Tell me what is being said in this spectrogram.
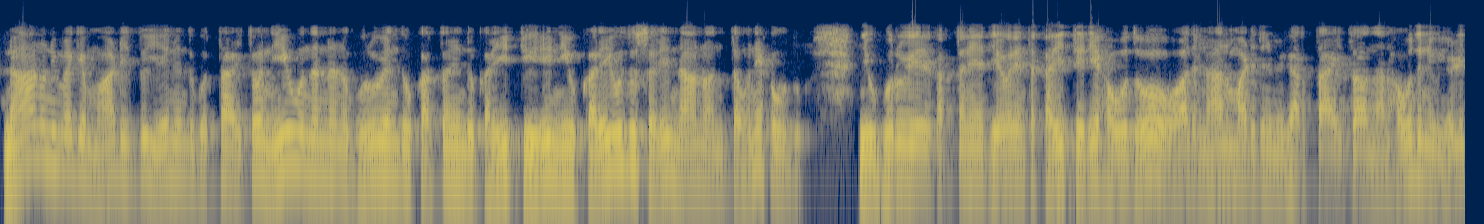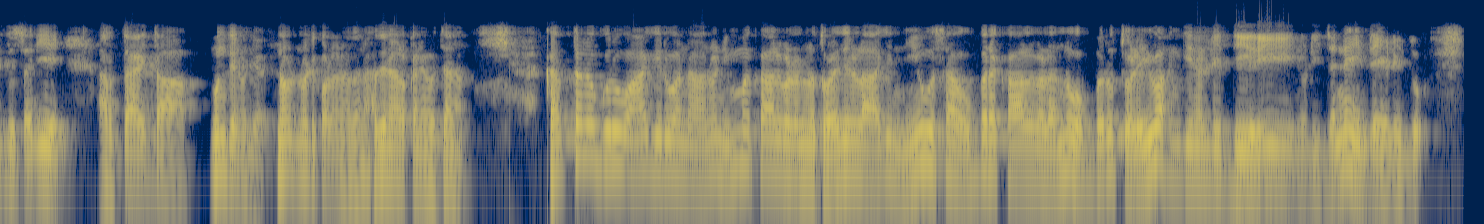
ನಾನು ನಿಮಗೆ ಮಾಡಿದ್ದು ಏನೆಂದು ಗೊತ್ತಾಯಿತೋ ನೀವು ನನ್ನನ್ನು ಗುರುವೆಂದು ಕರ್ತನೆಂದು ಕರೆಯುತ್ತೀರಿ. ನೀವು ಕರೆಯುವುದು ಸರಿ, ನಾನು ಅಂಥವನೇ ಹೌದು. ನೀವು ಗುರುವೇ, ಕರ್ತನೇ, ದೇವರೇ ಅಂತ ಕರೀತೀರಿ ಹೌದು. ಆದರೆ ನಾನು ಮಾಡಿದ್ದು ನಿಮಗೆ ಅರ್ಥ ಆಯ್ತಾ? ನಾನು ಹೌದು, ನೀವು ಹೇಳಿದ್ದು ಸರಿ ಅರ್ಥ ಆಯ್ತಾ? ಮುಂದೆ ನೋಡಿ. ನೋಡಿ, ನೋಡಿಕೊಳ್ಳೋಣ ಅದನ್ನು. ಹದಿನಾಲ್ಕನೇ ವಚನ. ಕರ್ತನು ಗುರು ಆಗಿರುವ ನಾನು ನಿಮ್ಮ ಕಾಲುಗಳನ್ನು ತೊಳೆದಿರಲಾಗಿ ನೀವು ಸಹ ಒಬ್ಬರ ಕಾಲುಗಳನ್ನು ಒಬ್ಬರು ತೊಳೆಯುವ ಹಂಗಿನಲ್ಲಿದ್ದೀರಿ. ನೋಡಿ ಇದನ್ನೇ ಹಿಂದೆ ಹೇಳಿದ್ದು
